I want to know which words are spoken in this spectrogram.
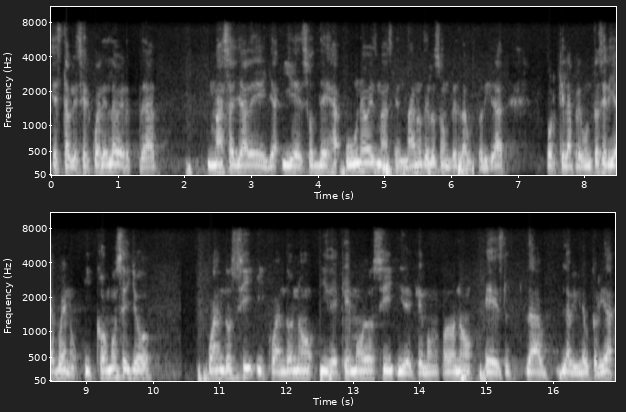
establecer cuál es la verdad más allá de ella y eso deja una vez más en manos de los hombres la autoridad. Porque la pregunta sería, bueno, ¿y cómo sé yo cuándo sí y cuándo no y de qué modo sí y de qué modo no es la, la Biblia autoridad?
